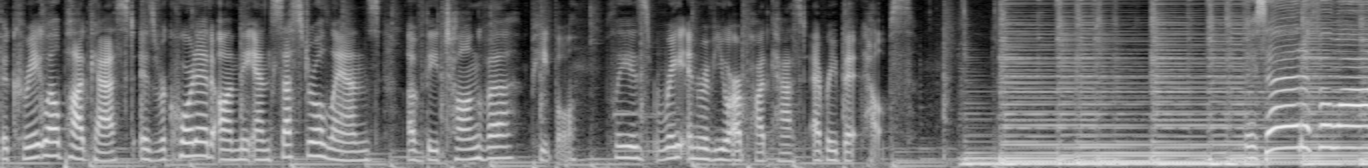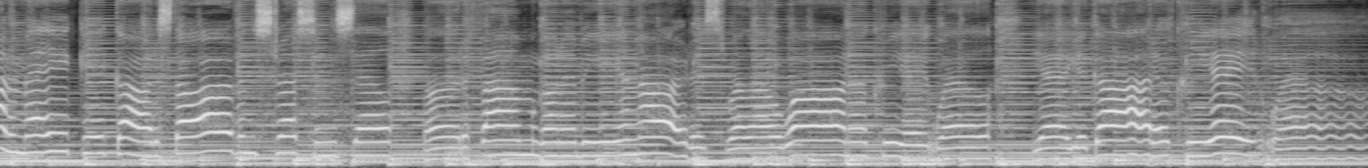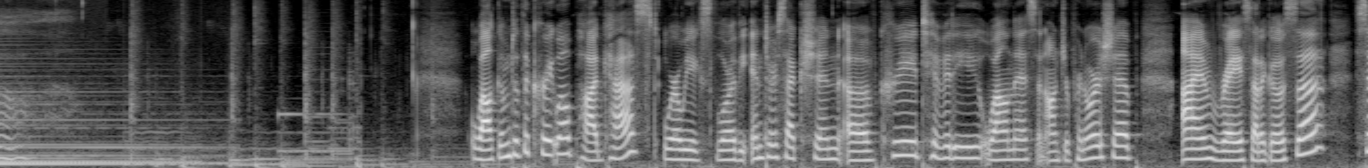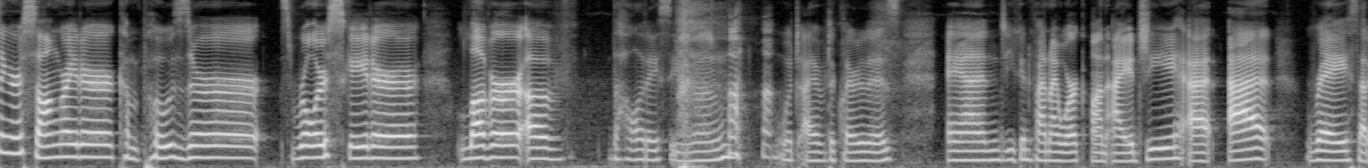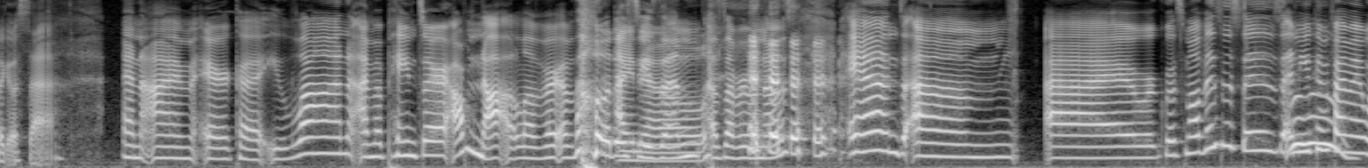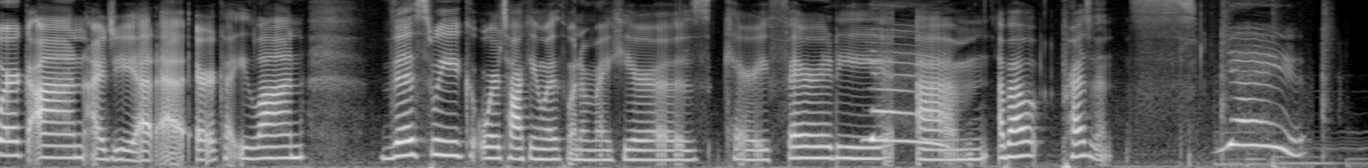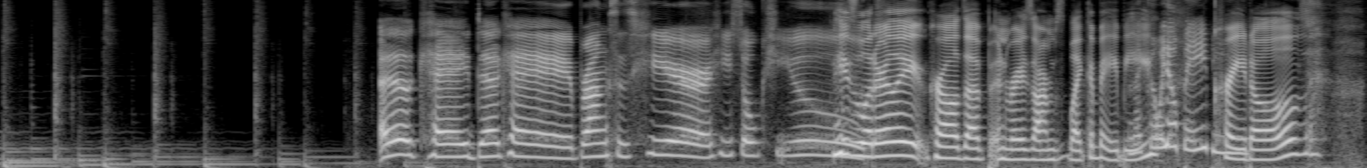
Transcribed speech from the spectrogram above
The Create Well podcast is recorded on the ancestral lands of the Tongva people. Please rate and review our podcast. Every bit helps. They said if I wanna make it, gotta starve and stress and sell. But if I'm gonna be an artist, well, I wanna create well. Yeah, you gotta create well. Welcome to the Create Well podcast, where we explore the intersection of creativity, wellness, and entrepreneurship. I'm Raye Zaragoza, singer, songwriter, composer, roller skater, lover of the holiday season, which I have declared it is. And you can find my work on IG at, at Raye Zaragoza. And I'm Erica Elon. I'm a painter. I'm not a lover of the holiday season, as everyone knows. and um, I work with small businesses, and you can find my work on IG at, at Erica Elon. This week, we're talking with one of my heroes, Carrie Faherty, um, about presents. Yay! Okay, okay. Bronx is here. He's so cute. He's literally curled up in Raye's arms like a baby. like a little baby. cradled.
